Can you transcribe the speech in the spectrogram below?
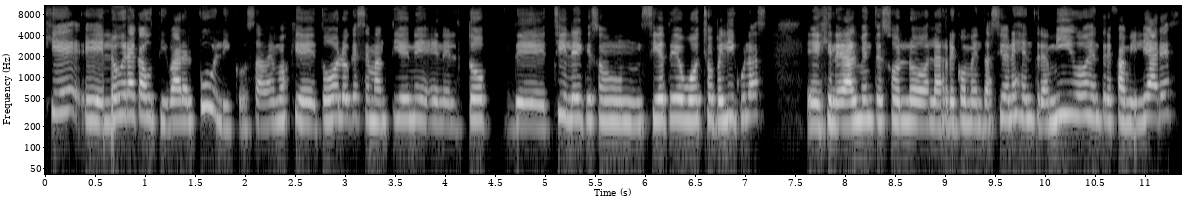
que eh, logra cautivar al público. Sabemos que todo lo que se mantiene en el top de Chile, que son siete u ocho películas, eh, generalmente son las recomendaciones entre amigos, entre familiares.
